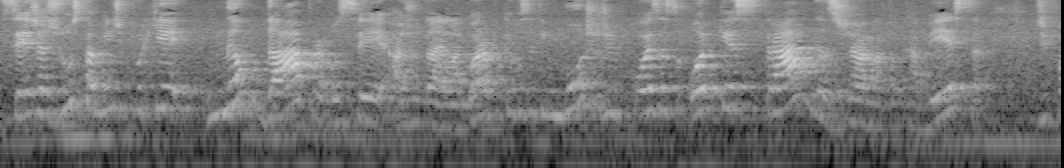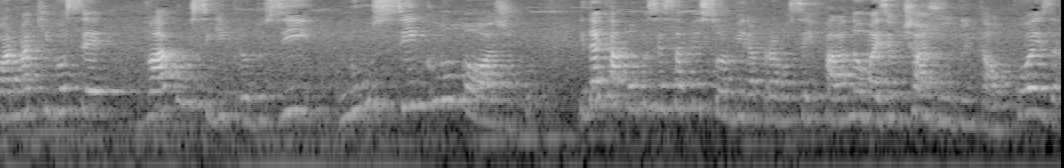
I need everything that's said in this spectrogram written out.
seja justamente porque não dá para você ajudar ela agora, porque você tem um monte de coisas orquestradas já na tua cabeça, de forma que você vá conseguir produzir num ciclo lógico. E daqui a pouco, se essa pessoa vira para você e fala, não, mas eu te ajudo em tal coisa,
